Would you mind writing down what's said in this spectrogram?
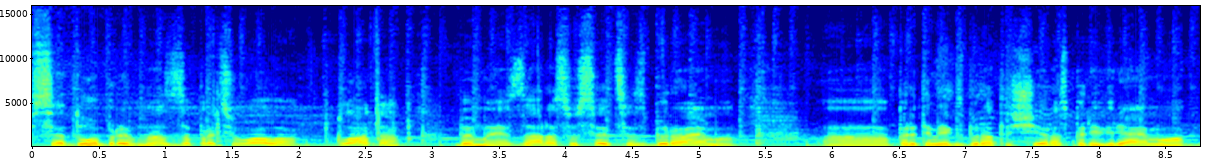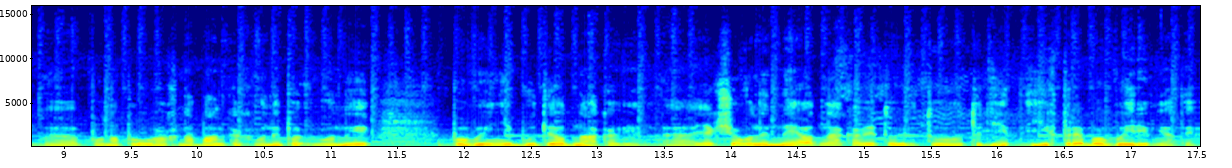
Все добре, в нас запрацювала плата БМС. Зараз усе це збираємо. Е, Перед тим як збирати ще раз, перевіряємо е, по напругах на банках. Вони вони повинні бути однакові. Е, Якщо вони не однакові, то, то тоді їх треба вирівняти.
